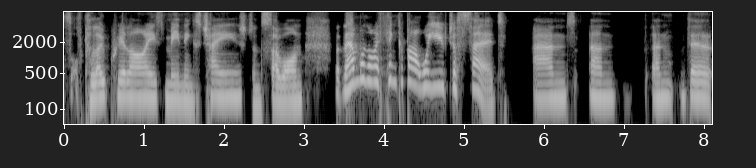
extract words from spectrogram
sort of colloquialized, meanings changed, and so on. But then when I think about what you've just said and and and the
